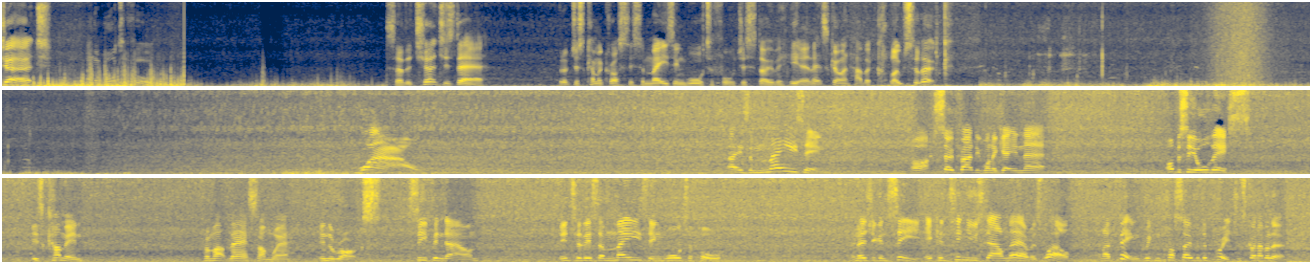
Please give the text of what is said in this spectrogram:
Church and the waterfall. So the church is there, but I've just come across this amazing waterfall just over here. Let's go and have a closer look. Wow! That is amazing! Oh, I so badly want to get in there. Obviously all this is coming from up there somewhere in the rocks, seeping down into this amazing waterfall. And as you can see, it continues down there as well. And I think we can cross over the bridge. Let's go and have a look.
